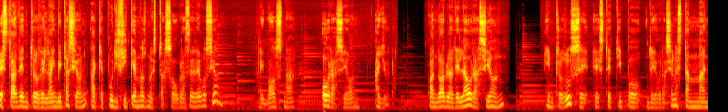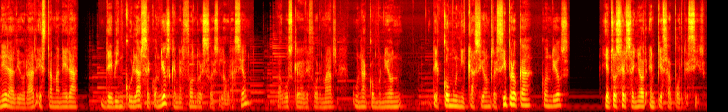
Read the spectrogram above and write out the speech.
Está dentro de la invitación a que purifiquemos nuestras obras de devoción, limosna, oración, ayuno. Cuando habla de la oración, introduce este tipo de oración, esta manera de orar, esta manera de vincularse con Dios, que en el fondo eso es la oración, la búsqueda de formar una comunión de comunicación recíproca con Dios. Y entonces el Señor empieza por decir,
